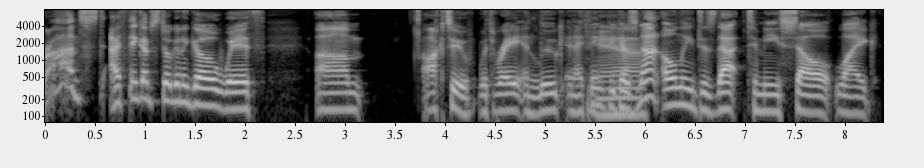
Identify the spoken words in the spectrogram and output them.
I'm I think I'm still gonna go with um Ahch-To with Rey and Luke, and I think because not only does that to me sell like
